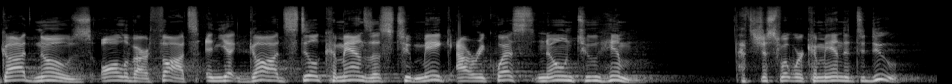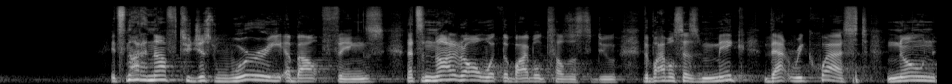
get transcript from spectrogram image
God knows all of our thoughts, and yet God still commands us to make our requests known to Him. That's just what we're commanded to do. It's not enough to just worry about things. That's not at all what the Bible tells us to do. The Bible says, make that request known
